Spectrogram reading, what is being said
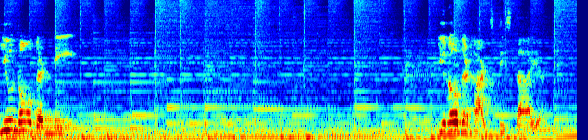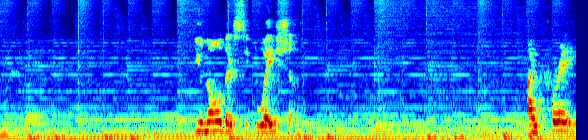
You know their need. You know their heart's desire. You know their situation. I pray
